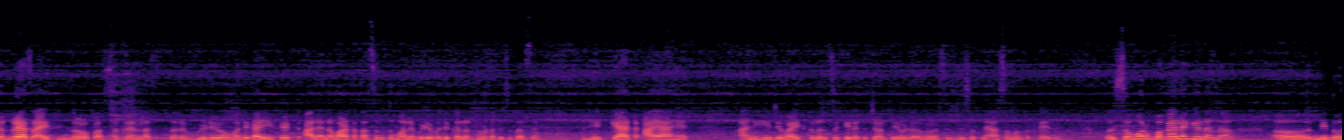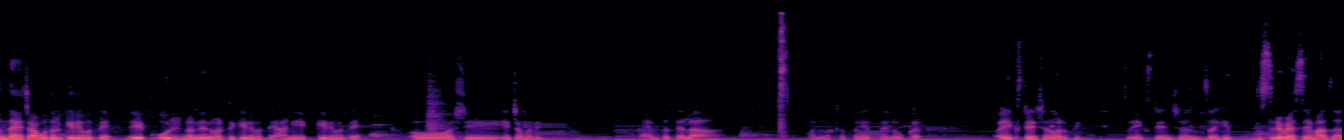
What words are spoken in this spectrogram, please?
सगळ्याच आय थिंक जवळपास सगळ्यांनाच. तर व्हिडिओमध्ये काही इफेक्ट आल्यानं वाटत असेल तुम्हाला व्हिडिओमध्ये कलर थोडा दिसत असेल पण हे कॅट आय आहे आणि हे जे व्हाईट कलरचं केलं त्याच्यावरती एवढं व्यवस्थित दिसत नाही असं म्हणतात काही जण. पण समोर बघायला गेलं ना मी दोनदा याच्या अगोदर केले होते. जे एक ओरिजिनल नेलवरती केले होते आणि एक केले होते असे याच्यामध्ये. काय म्हणतात त्याला? मला लक्षात पण येत नाही लवकर. एक्सटेन्शनवरती सो एक्सटेन्शनचं हे दुसऱ्या वेळेस आहे माझं.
